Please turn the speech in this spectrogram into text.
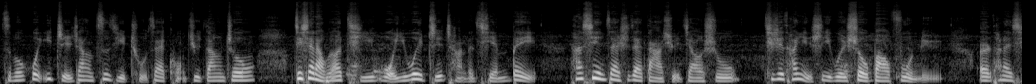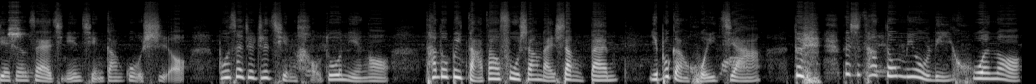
怎么会一直让自己处在恐惧当中？接下来我要提我一位职场的前辈，他现在是在大学教书，其实他也是一位受暴妇女。而她的先生在几年前刚过世哦。不过在这之前好多年哦，她都被打到负伤来上班，也不敢回家。对，但是他都没有离婚哦，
